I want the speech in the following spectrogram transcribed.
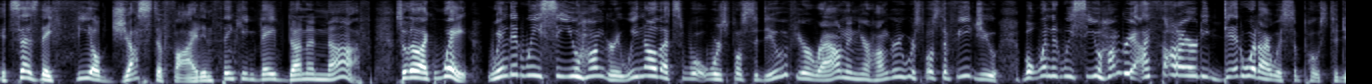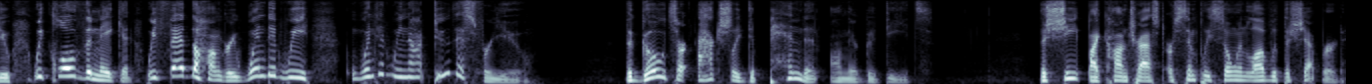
It says they feel justified in thinking they've done enough. So they're like, wait, when did we see you hungry? We know that's what we're supposed to do. If you're around and you're hungry, we're supposed to feed you. But when did we see you hungry? I thought I already did what I was supposed to do. We clothed the naked, we fed the hungry. When did we when did we not do this for you? The goats are actually dependent on their good deeds. The sheep, by contrast, are simply so in love with the shepherd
